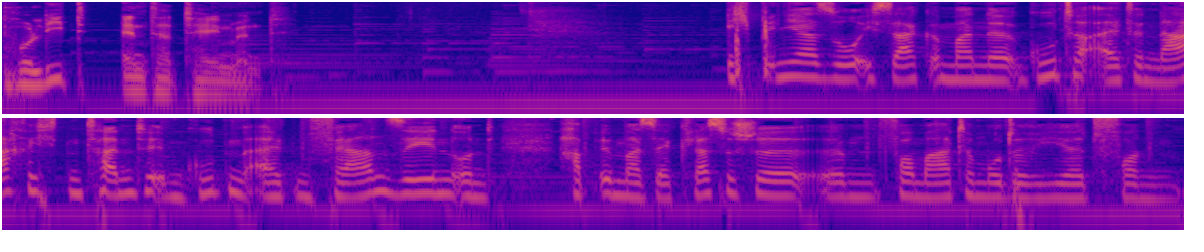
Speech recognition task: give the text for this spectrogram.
Polit-Entertainment. Ich bin ja so, ich sage immer eine gute alte Nachrichtentante im guten alten Fernsehen und habe immer sehr klassische ähm, Formate moderiert von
